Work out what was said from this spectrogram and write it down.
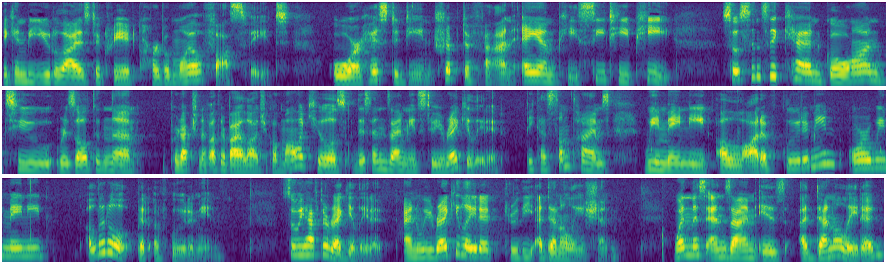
It can be utilized to create carbamoyl phosphate or histidine, tryptophan, AMP, CTP. So, since it can go on to result in the production of other biological molecules, this enzyme needs to be regulated because sometimes we may need a lot of glutamine or we may need a little bit of glutamine. So, we have to regulate it, and we regulate it through the adenylation. When this enzyme is adenylated,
